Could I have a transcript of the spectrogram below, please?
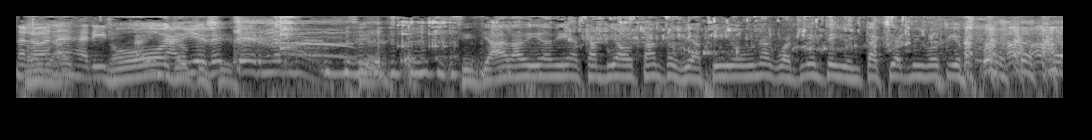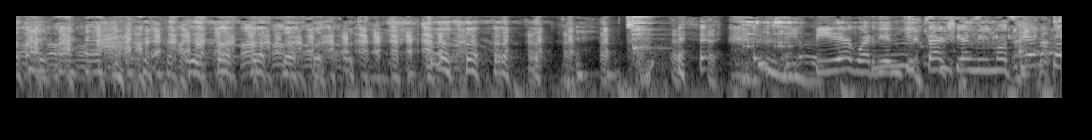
No lo van a dejar ir. No, nadie pues es sí, eterno, hermano. sí, ya la vida había cambiado tanto que ya pido un aguardiente y un taxi al mismo tiempo. Y pide aguardiente y taxi al mismo tiempo.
